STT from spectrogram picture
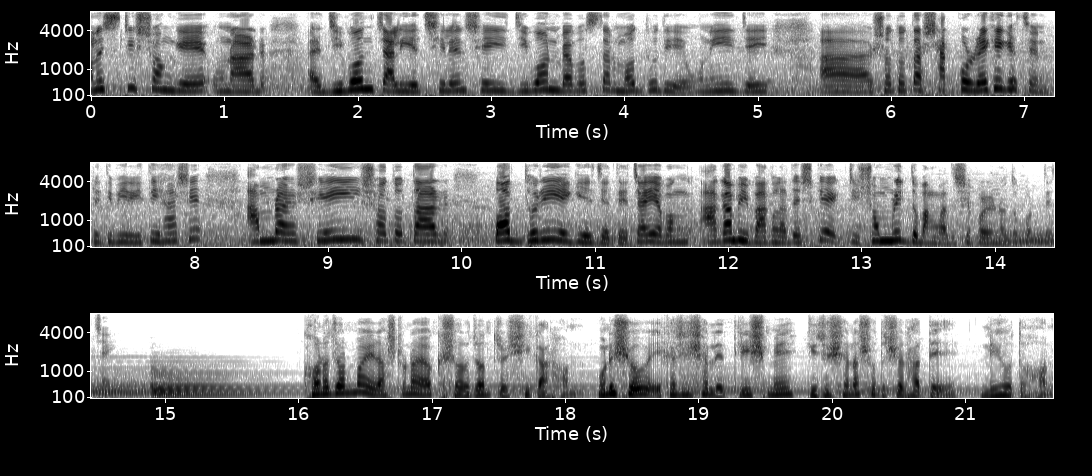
অনেস্টির সঙ্গে ওনার জীবন চালিয়েছিলেন, সেই জীবন ব্যবস্থার মধ্য দিয়ে উনি যেই সততার স্বাক্ষর রেখে গেছেন পৃথিবীর ইতিহাসে, আমরা সেই সততার পথ ধরেই এগিয়ে যেতে চাই এবং আগামী বাংলাদেশকে একটি সমৃদ্ধ বাংলাদেশে পরিণত করতে চাই। ক্ষণজন্ম রাষ্ট্রনায়ক ষড়যন্ত্রের শিকার হন। উনিশশো একাশি সালে ত্রিশ মে কিছু সেনা সদস্যের হাতে নিহত হন।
